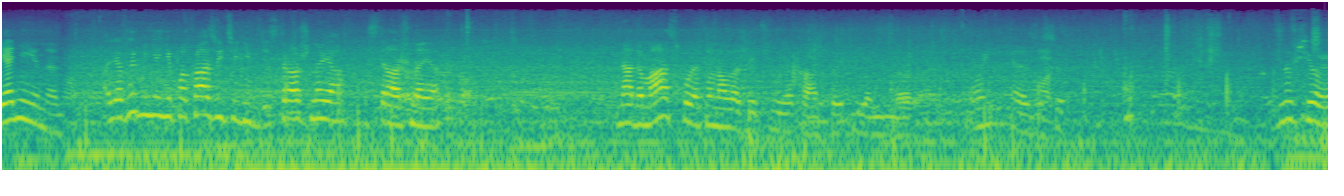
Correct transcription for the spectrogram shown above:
Я не надо. Але вы меня не показывайте нигде. Страшная, страшная. Надо маску эту наложить мне как-то. Ой, Иисус. Ну все.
